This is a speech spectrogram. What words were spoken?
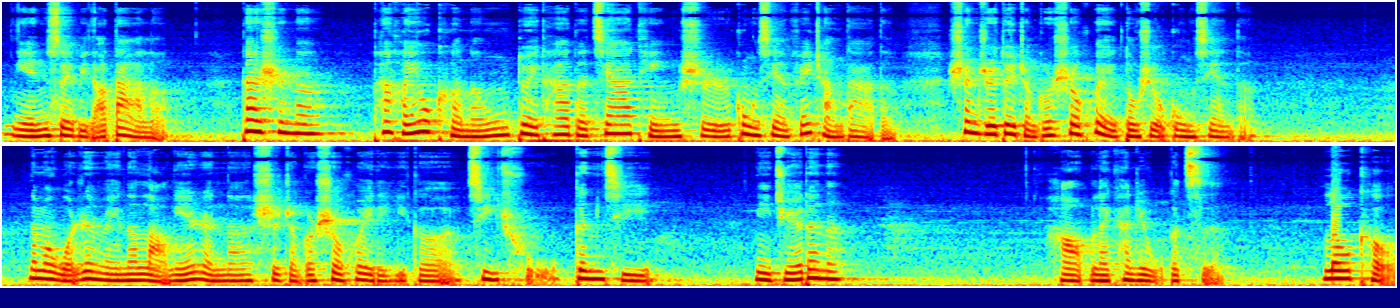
年岁比较大了，但是呢，他很有可能对他的家庭是贡献非常大的，甚至对整个社会都是有贡献的。那么我认为呢，老年人呢是整个社会的一个基础根基，你觉得呢？好，来看这五个词：local、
